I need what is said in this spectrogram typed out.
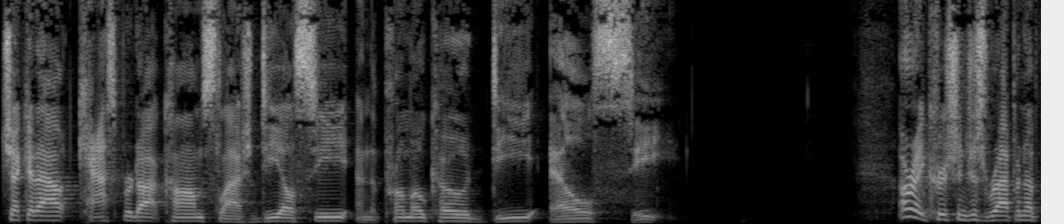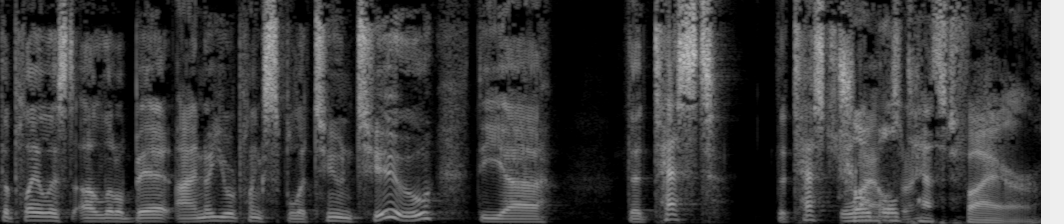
Check it out, casper.com slash DLC and the promo code DLC. All right, Christian, just wrapping up the playlist a little bit. I know you were playing Splatoon 2, the uh the test the test Global trials, right? test fire.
